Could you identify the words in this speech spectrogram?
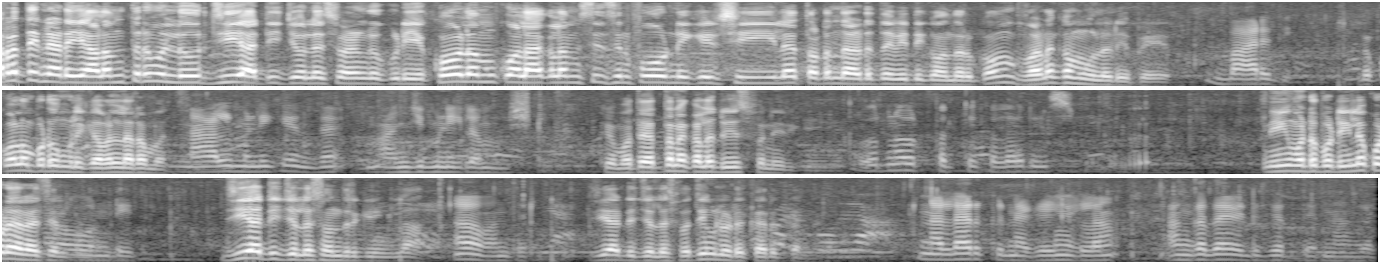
தரத்தின் அடையாளம் திருவள்ளூர் ஜிஆர்டி ஜுவல்லர்ஸ் வழங்கக்கூடிய கோலம் கோலாகலம் சீசன் ஃபோர் நிகழ்ச்சியில் தொடர்ந்து அடுத்த வீட்டுக்கு வந்திருக்கோம். வணக்கம் உங்களுடைய பேர்? பாரதி. இந்த கோலம் போட உங்களுக்கு எவ்வளோ நேரம் நாலு மணிக்கு இருந்தேன் அஞ்சு மணிக்கெலாம் முடிச்சிட்டோம். ஓகே மொத்தம் எத்தனை கலர் யூஸ் பண்ணியிருக்கீங்க ஒரு நூறு பத்து கலர் யூஸ் நீங்கள் மட்டும் போட்டிங்களா? கூட யாராச்சும் ஜிஆர்டி ஜுவல்லர்ஸ் வந்திருக்கீங்களா? ஆ வந்துருக்கோம். ஜிஆர்டி ஜுவல்லர்ஸ் பற்றி உங்களோட கருத்து? நல்லா இருக்கு நகைங்கெல்லாம் அங்கே தான் எடுக்கிறது நாங்கள்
